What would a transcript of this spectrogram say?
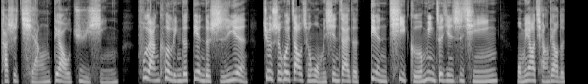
它是强调句型。富兰克林的电的实验就是会造成我们现在的电气革命这件事情。我们要强调的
